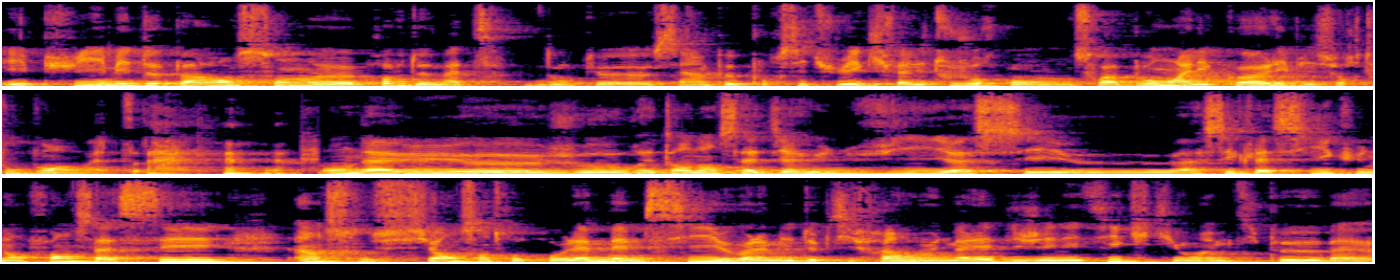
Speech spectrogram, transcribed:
et puis mes deux parents sont euh, profs de maths, donc euh, c'est un peu pour situer qu'il fallait toujours qu'on soit bon à l'école et puis surtout bon en maths. On a eu, j'aurais tendance à dire, une vie assez assez classique, une enfance assez insouciante, sans trop de problèmes, même si voilà mes deux petits frères ont une maladie génétique qui ont un petit peu bah,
